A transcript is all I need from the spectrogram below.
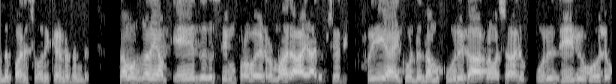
എന്ന് പരിശോധിക്കേണ്ടതുണ്ട്. നമുക്കറിയാം ഏതൊരു സിം പ്രൊവൈഡർമാരായാലും ശരി ഫ്രീ ആയിക്കൊണ്ട് നമുക്ക് ഒരു കാരണവശാലും ഒരു ജി ബി പോലും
